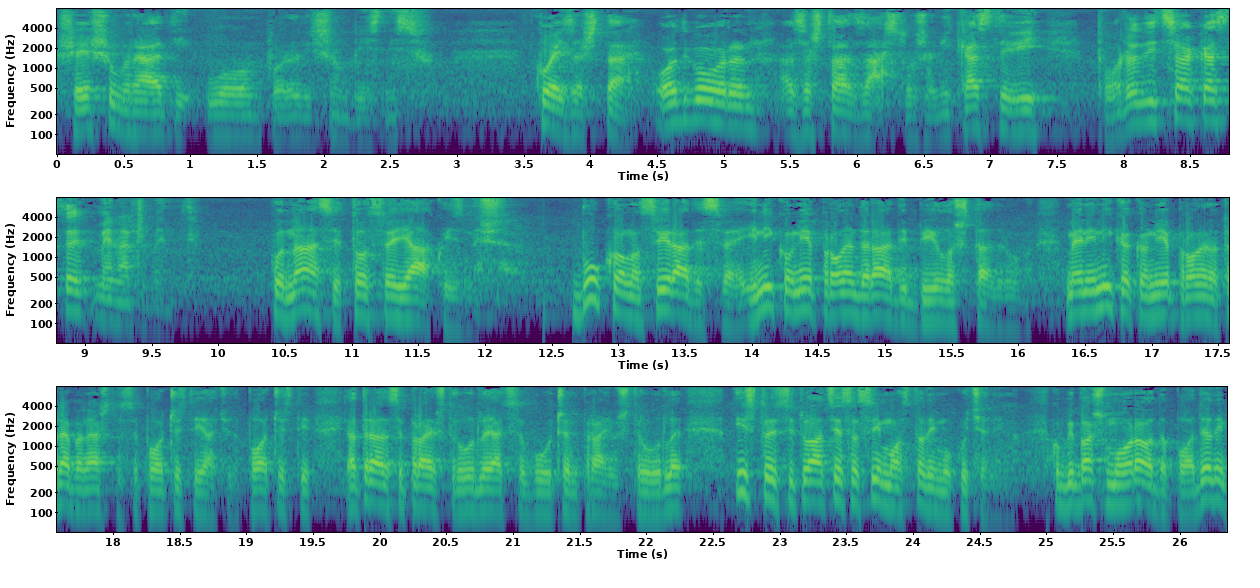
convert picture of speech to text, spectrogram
Šešum radi u ovom porodičnom biznisu. Ko je za šta odgovoran, a za šta zaslužan. I kad ste vi porodica, a kad ste menadžment. Kod nas je to sve jako izmešano. Bukvalno svi rade sve i nikom nije problem da radi bilo šta drugo. Meni nikakav nije problem da treba nešto da se počisti, ja ću da počistim. Ja treba da se pravi štrudle, ja ću se obučem, pravim štrudle. Isto je situacija sa svim ostalim ukućanima. Ako bi baš morao da podelim,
